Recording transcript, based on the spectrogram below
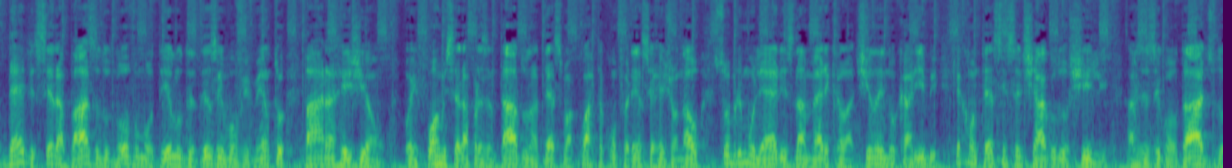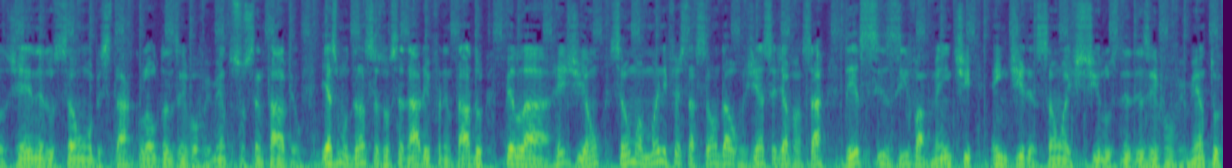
deve ser a base do novo modelo de desenvolvimento para a região. O informe será apresentado na 14ª Conferência Regional sobre Mulheres na América Latina e no Caribe, que acontece em Santiago do Chile. As desigualdades do gênero são um obstáculo ao desenvolvimento sustentável e as mudanças no cenário enfrentado pela região são uma manifestação da urgência de avançar decisivamente em direção a estilos de desenvolvimento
